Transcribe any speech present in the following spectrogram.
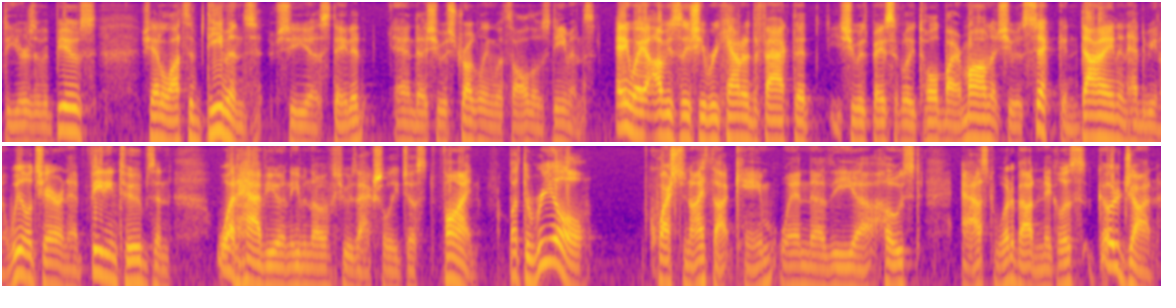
the years of abuse, she had lots of demons, she uh, stated and uh, she was struggling with all those demons. Anyway, obviously, she recounted the fact that she was basically told by her mom that she was sick and dying and had to be in a wheelchair and had feeding tubes and what have you, and even though she was actually just fine. But the real question I thought came when uh, the uh, host asked what about Nicholas Godejohn,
